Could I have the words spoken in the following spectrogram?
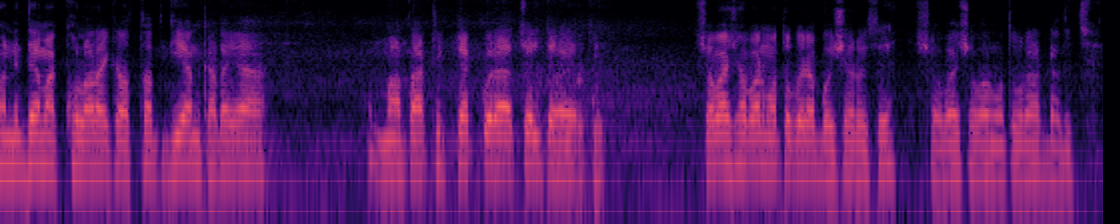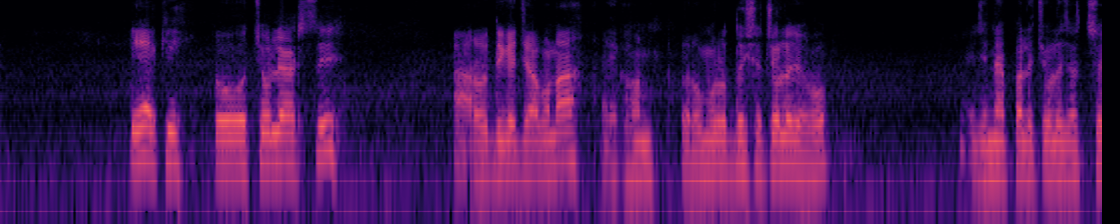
মানে দেমাগ খোলা রাখে, অর্থাৎ জ্ঞান খাটাইয়া মাথা ঠিকঠাক করে চলতে হয় আর কি। সবাই সবার মতো করে বৈশা রয়েছে সবাই সবার মতো করে আড্ডা দিচ্ছে। এই আর কি তো চলে আসছি আর ওদিকে যাব না এখন রুমুর উদ্দেশ্যে চলে যাব। এই যে নেপালে চলে যাচ্ছে।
